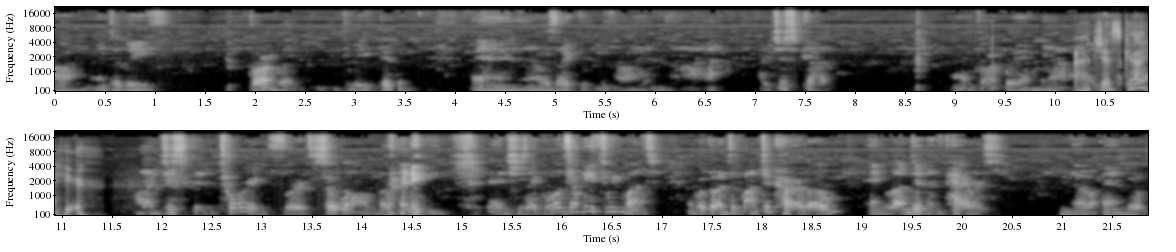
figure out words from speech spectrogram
um, and to leave Broadway, to leave Pippin. And I was like, you know, I just got on Broadway. I mean, I, I just got here. I've just been touring for so long already. And she's like, well, it's only three months, and we're going to Monte Carlo and London and Paris you know, and you'll,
